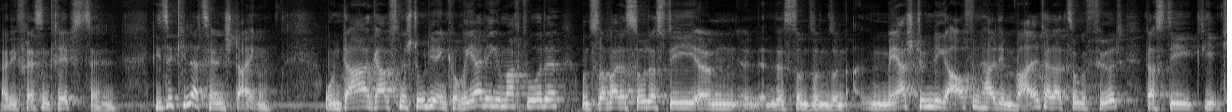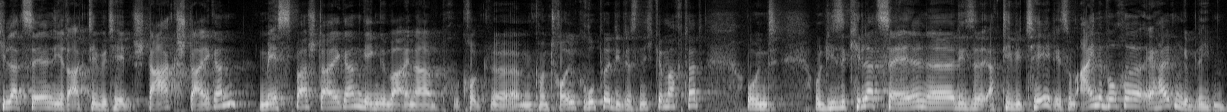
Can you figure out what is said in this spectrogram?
Ja, die fressen Krebszellen. Diese Killerzellen steigen. Und da gab es eine Studie in Korea, die gemacht wurde. Und zwar war das so, dass, die, ähm, dass so, so, so ein mehrstündiger Aufenthalt im Wald hat dazu geführt, dass die Killerzellen ihre Aktivität stark steigern, messbar steigern gegenüber einer ähm, Kontrollgruppe, die das nicht gemacht hat. Und, und diese Killerzellen, äh, diese Aktivität ist um eine Woche erhalten geblieben.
